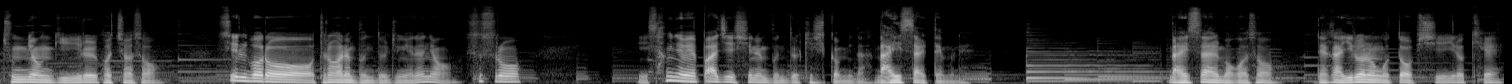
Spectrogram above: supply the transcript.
중년기를 거쳐서 실버로 들어가는 분들 중에는요 스스로 이 상념에 빠지시는 분들 계실 겁니다. 나이살 때문에. 나이살 먹어서 내가 이러는 것도 없이 이렇게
